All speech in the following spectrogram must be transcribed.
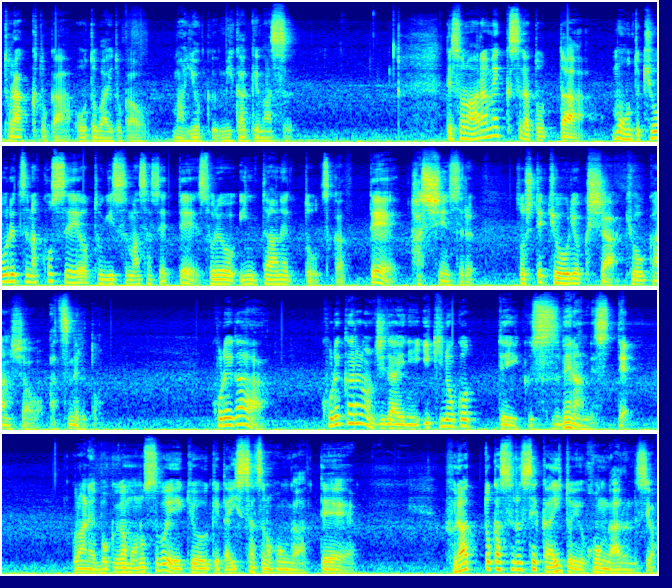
トラックとかオートバイとかをまあよく見かけます。でそのアラメックスが取ったもうほんと強烈な個性を研ぎ澄まさせてそれをインターネットを使って発信する。そして協力者共感者を集めると。これがこれからの時代に生き残っていく術なんですって。これはね僕がものすごい影響を受けた一冊の本があって「フラット化する世界」という本があるんですよ。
